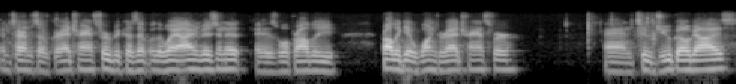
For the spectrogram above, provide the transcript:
in terms of grad transfer because the way I envision it is we'll probably probably get one grad transfer and two JUCO guys.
